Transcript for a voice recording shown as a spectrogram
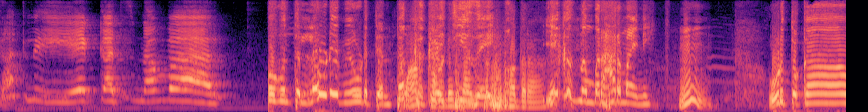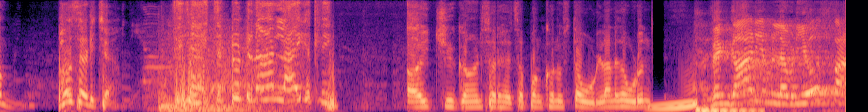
घातली एकच नंबर. बघून तर लवडे बी उडते वास काय चीज माणसं फदरा. आहे एकच नंबर हार मायनी. हम्म. उडतो का? भोसडीच्या तिच्या आईचं टुटून आणला आई घेतली. आईची गांड सर ह्याचा पंख नुसता उडला नाही तर उडून वेंगाडियम लवडियोसा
